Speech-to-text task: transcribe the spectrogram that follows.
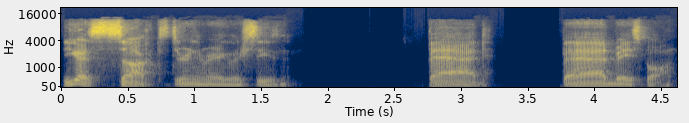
You guys sucked during the regular season. Bad, bad baseball.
